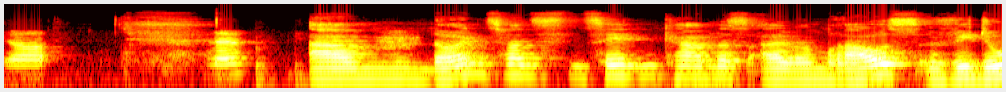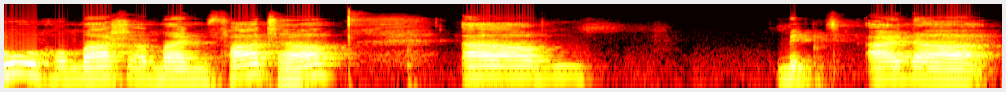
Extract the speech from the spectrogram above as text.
Ja. Ne? Am 29.10. kam das Album raus, wie du, Hommage an meinen Vater, ähm, mit einer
